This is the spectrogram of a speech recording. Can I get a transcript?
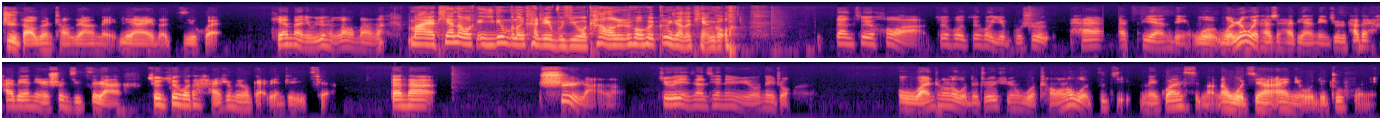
制造跟长泽雅美恋爱的机会。天呐，你不觉得很浪漫吗？妈呀，天呐，我一定不能看这部剧，我看完了之后会更加的舔狗。但最后啊，最后最后也不是 happy ending，我我认为它是 happy ending，就是它的 happy ending 是顺其自然，就最后他还是没有改变这一切，但他释然了，就有点像千年女优那种，我完成了我的追寻，我成了我自己，没关系嘛，那我既然爱你，我就祝福你。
